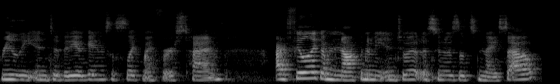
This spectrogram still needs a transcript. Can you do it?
really into video games. This is like my first time. I feel like I'm not gonna be into it as soon as it's nice out.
